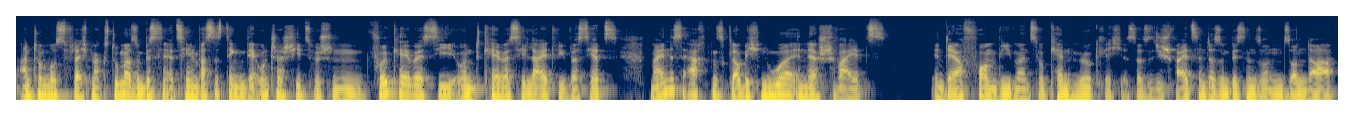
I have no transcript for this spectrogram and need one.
Antomus, vielleicht magst du mal so ein bisschen erzählen, was ist denn der Unterschied zwischen Full KYC und KYC Lite, wie wir es jetzt meines Erachtens, glaube ich, nur in der Schweiz in der Form, wie man es so kennt, möglich ist. Also die Schweiz sind da so ein bisschen so ein Sonder,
